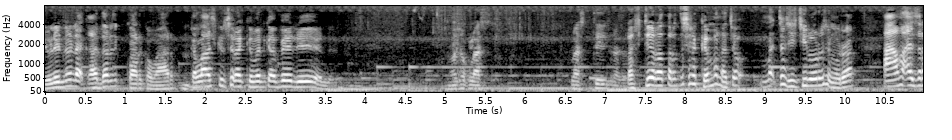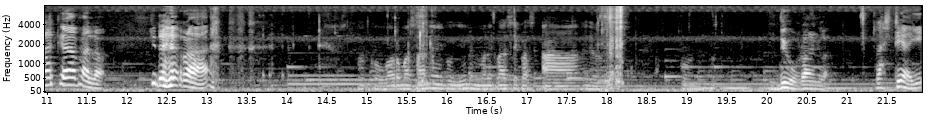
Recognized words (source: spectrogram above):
Yulin tuh nak kantor keluar keluar. Kelasku seragaman kafe deh. Masuk kelas kelas D seragam. Kelas dia rata-rata seragaman aja. Mak cah siji loro sing ora. Amak seragaman loh. Kita ora. Kok masane iku ning mana kelas kelas A ya. Ndi orang kok. Kelas D aja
